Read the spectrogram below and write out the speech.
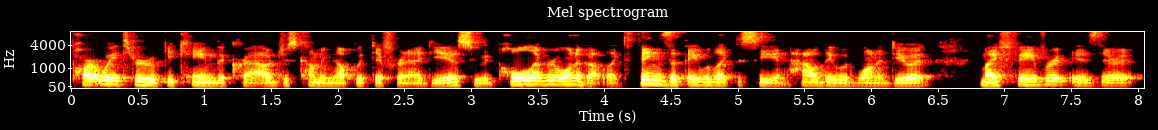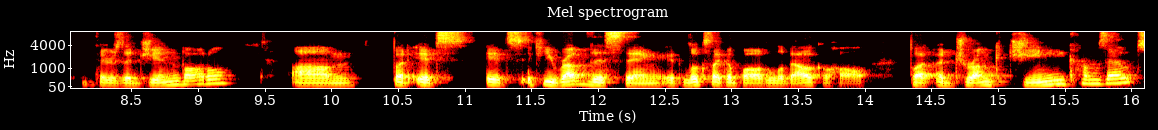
partway through it became the crowd just coming up with different ideas. So we would poll everyone about like things that they would like to see and how they would want to do it. My favorite is there there's a gin bottle um, but it's it's if you rub this thing it looks like a bottle of alcohol but a drunk genie comes out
